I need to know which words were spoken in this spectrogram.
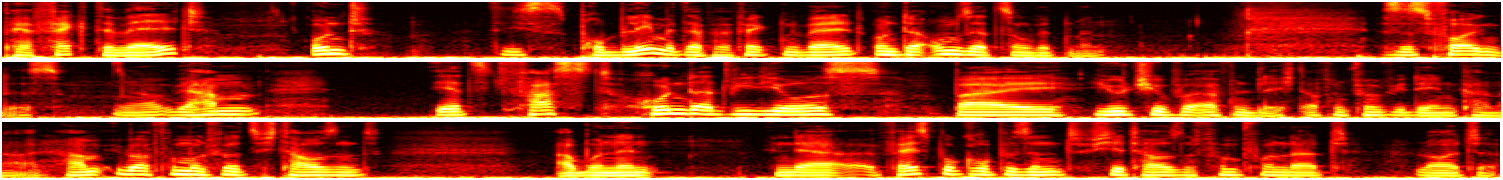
perfekte Welt und dieses Problem mit der perfekten Welt und der Umsetzung widmen. Es ist folgendes. Ja, wir haben jetzt fast 100 Videos bei YouTube veröffentlicht auf dem 5-Ideen-Kanal, haben über 45.000 Abonnenten. In der Facebook-Gruppe sind 4.500 Leute.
